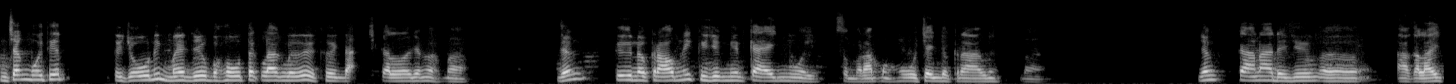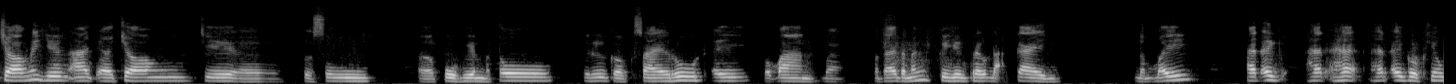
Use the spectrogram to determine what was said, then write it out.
អញ្ចឹងមួយទៀតតយោនេះមិនមែនយើងបហូរទឹកឡើងលើទេឃើញដាក់ឆ្កិលអញ្ចឹងបាទអញ្ចឹង គឺនៅក្រោមនេះគឺយើងមានកែងមួយ សម្រាប់បង្ហូរចេញទៅក្រៅនេះបាទអញ្ចឹងកាលណាដែលយើងអឺអាកន្លែងចងនេះយើងអាចចងជាកស៊ូពោះវៀនម៉ូតូឬក៏ខ្សែរូតអីក៏បានបាទប៉ុន្តែតែហ្នឹងគឺយើងត្រូវដាក់កែងដើម្បីហេតុអីហេតុហេតុអីក៏ខ្ញុំ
